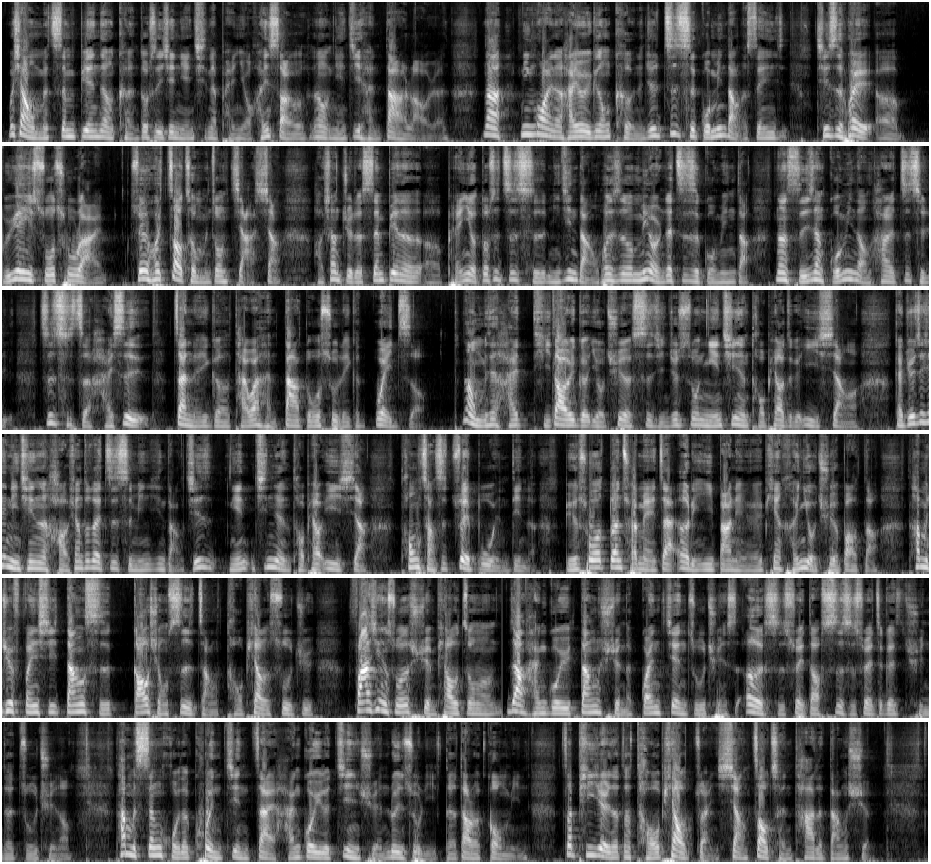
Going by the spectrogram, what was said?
我想，我们身边呢，可能都是一些年轻的朋友，很少有那种年纪很大的老人。那另外呢，还有一种可能，就是支持国民党的声音，其实会呃不愿意说出来，所以会造成我们这种假象，好像觉得身边的呃朋友都是支持民进党，或者说没有人在支持国民党。那实际上，国民党他的支持支持者还是占了一个台湾很大多数的一个位置哦。那我们现在还提到一个有趣的事情，就是说年轻人投票这个意向哦，感觉这些年轻人好像都在支持民进党。其实年轻人的投票意向通常是最不稳定的。比如说，端传媒在二零一八年有一篇很有趣的报道，他们去分析当时高雄市长投票的数据。发现说，选票中呢，让韩国瑜当选的关键族群是二十岁到四十岁这个群的族群哦，他们生活的困境在韩国瑜的竞选论述里得到了共鸣，这批人的投票转向，造成他的当选。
